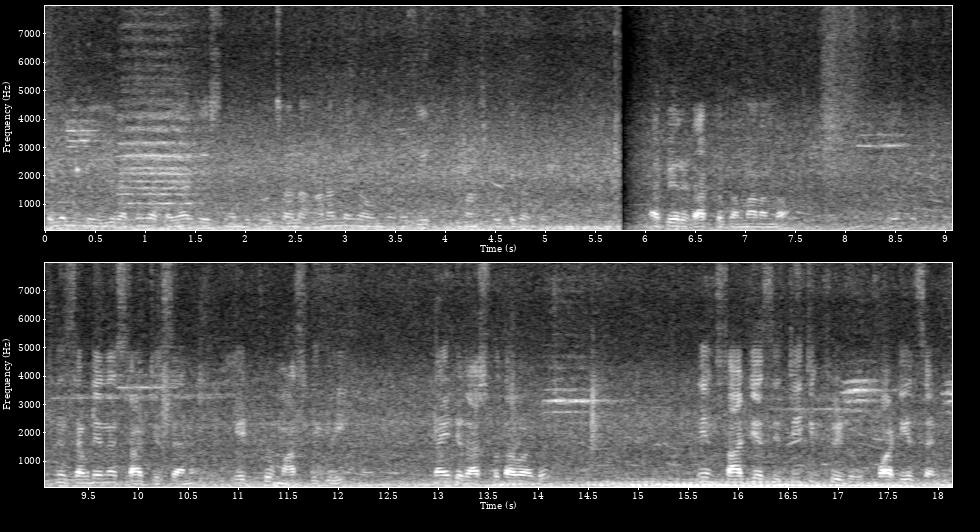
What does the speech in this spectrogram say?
పిల్లల్ని ఈ రకంగా తయారు చేసినందుకు చాలా ఆనందంగా ఉందనేసి మనస్ఫూర్తిగా నా పేరు డాక్టర్ బ్రహ్మానందం. నేను సెవెంటీన్ స్టార్ట్ చేశాను. ఎయిట్ మాస్ డిగ్రీ నైన్టీ రాష్ట్రపతి అవార్డు నేను స్టార్ట్ చేసి టీచింగ్ ఫీల్డ్ ఫార్టీ ఇయర్స్ అండి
